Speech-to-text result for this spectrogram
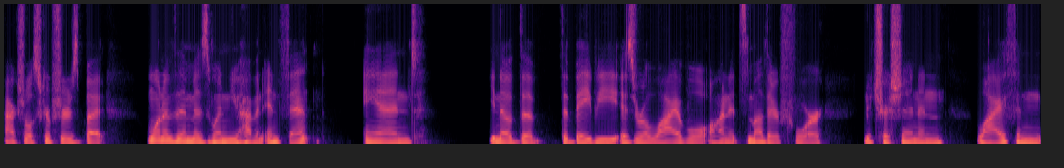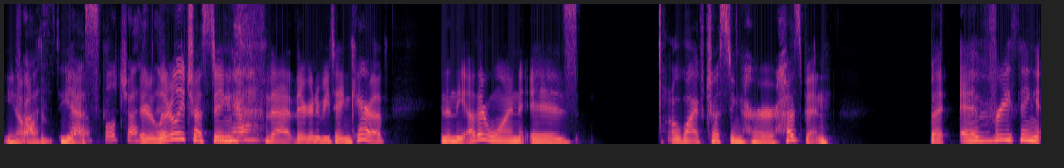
actual scriptures, but one of them is when you have an infant and you know the the baby is reliable on its mother for nutrition and life and you know all the Yeah, yes full trust. they're literally trusting Yeah. that they're going to be taken care of and then the other one is a wife trusting her husband but everything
